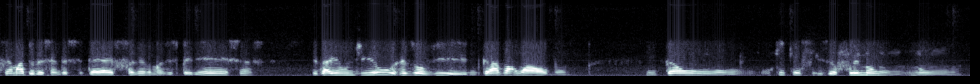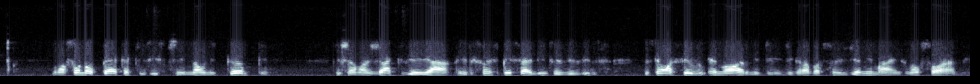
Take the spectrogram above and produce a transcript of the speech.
Fui amadurecendo essa ideia, fazendo umas experiências, e daí um dia eu resolvi gravar um álbum. Então, o que, que eu fiz? Eu fui num, num, numa fonoteca que existe na Unicamp, que chama Jacques Veillard. Eles são especialistas, eles, eles têm um acervo enorme de, de, gravações de animais, não só aves.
